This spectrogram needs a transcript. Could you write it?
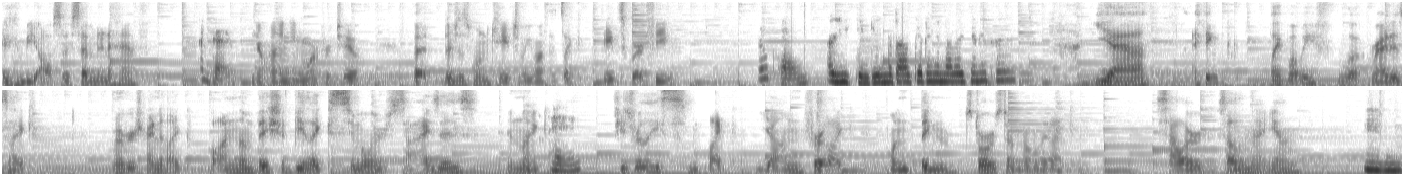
it can be also seven and a half. Okay. You don't really need more for two. But there's this one cage that we want that's like eight square feet. Okay. Are you thinking about getting another guinea pig? Yeah, I think like what we've read is like whenever you're trying to like bond them, they should be like similar sizes. And like Okay. she's really like young for like when they stores don't normally like sell her sell them that young. hmm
